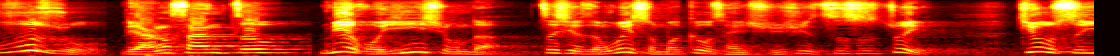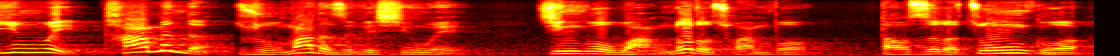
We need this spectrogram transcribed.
侮辱凉山州灭火英雄的这些人，为什么构成寻衅滋事罪？就是因为他们的辱骂的这个行为，经过网络的传播，导致了中国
